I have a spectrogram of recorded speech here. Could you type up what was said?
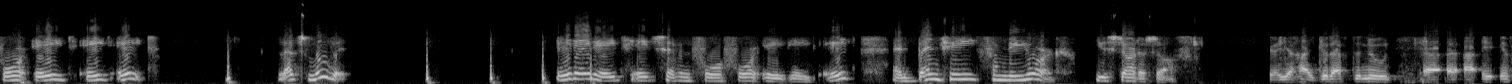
4888. Let's move it. 888-874-4888. And Benji from New York, you start us off. Yeah, yeah. Hi. Good afternoon. Uh, uh, uh if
